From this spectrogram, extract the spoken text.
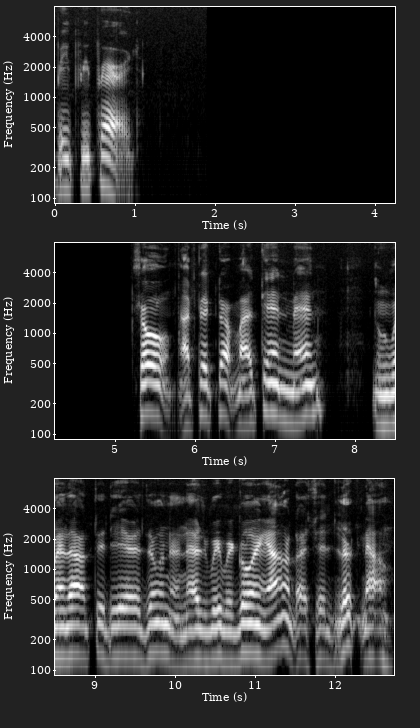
be prepared. So I picked up my 10 men we went out to the Arizona, and as we were going out, I said, Look now,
